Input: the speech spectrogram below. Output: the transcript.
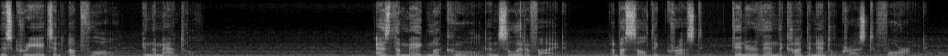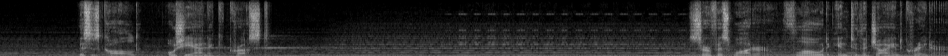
This creates an upflow in the mantle. As the magma cooled and solidified, a basaltic crust thinner than the continental crust formed. This is called oceanic crust. Surface water flowed into the giant crater,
